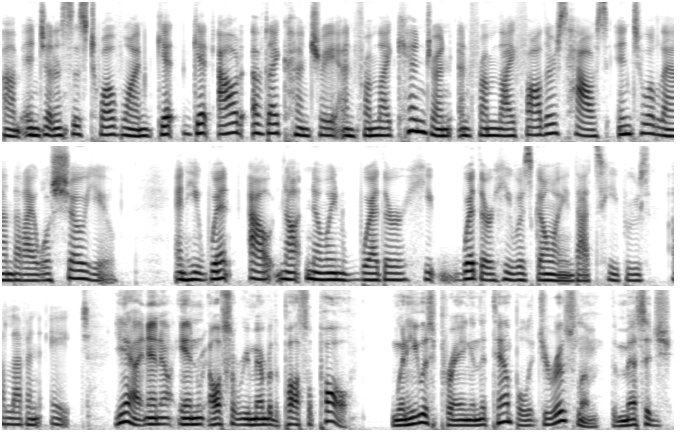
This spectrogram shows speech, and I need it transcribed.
um, in Genesis 12:1, "Get get out of thy country and from thy kindred and from thy father's house into a land that I will show you." And he went out not knowing whether he whither he was going. That's Hebrews 11:8. Yeah, and, and and also remember the Apostle Paul when he was praying in the temple at Jerusalem. The message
